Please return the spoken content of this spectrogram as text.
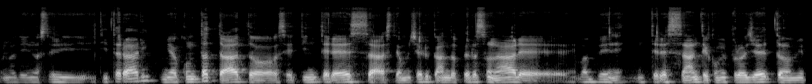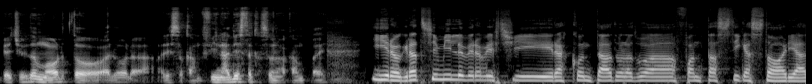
uno dei nostri titolari, mi ha contattato se ti interessa, stiamo cercando personale, va bene, interessante come progetto, mi è piaciuto molto, allora adesso, fino adesso sono a Campai. Iro, grazie mille per averci raccontato la tua fantastica storia.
